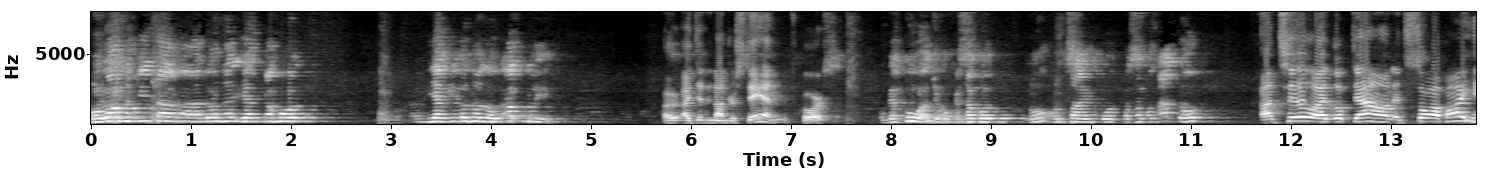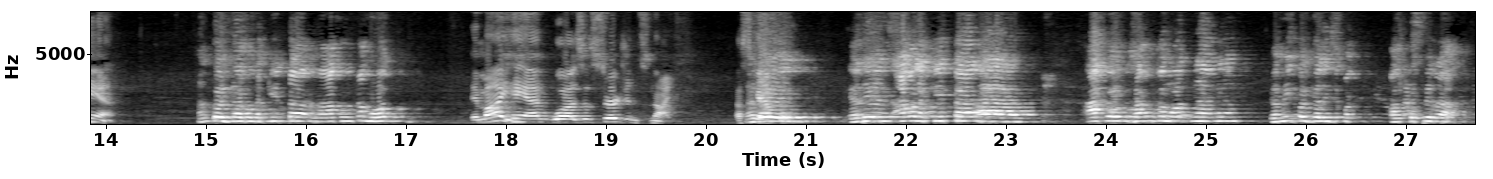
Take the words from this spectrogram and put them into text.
O nakita nga doon na iyang kamot, iyang abli. I, I didn't understand, of course, ah, diyo ko kasabot, no? Unsay mo pasabot ato. until I looked down and saw my hand. Hangtod nga ako nakita ang akong kamot. In my hand was a surgeon's knife, a scalpel. ngadi ang ako nakita ang akong sa kamot nga gamit pag galing sa pag pag-opera. No?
